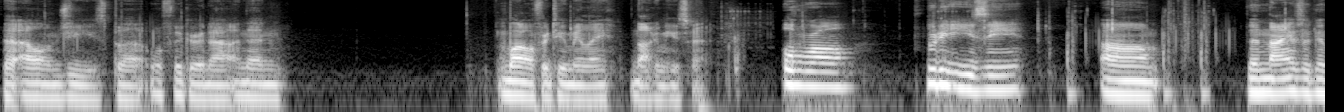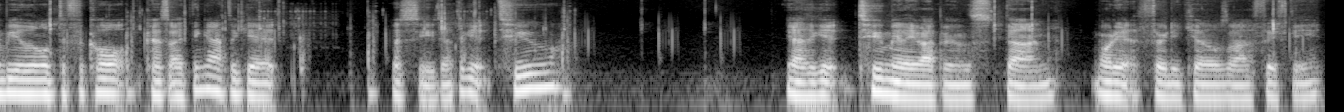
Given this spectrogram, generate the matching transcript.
the LMGs, but we'll figure it out. And then, Modern Warfare 2 melee, not going to use it. Overall, pretty easy. Um, the knives are going to be a little difficult because I think I have to get, let's see, I have to get two, yeah, I have to get two melee weapons done. I'm already at 30 kills out of 50.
